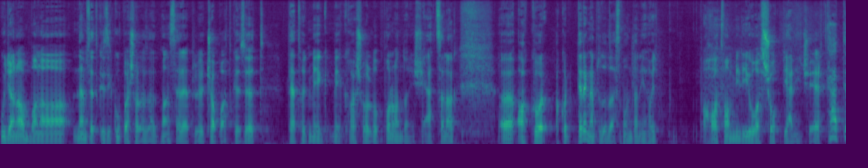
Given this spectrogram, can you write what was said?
ugyanabban a nemzetközi kupasorozatban szereplő csapat között, tehát hogy még, még hasonló porondon is játszanak, akkor, akkor tényleg nem tudod azt mondani, hogy a 60 millió az sok Pjanicért. Hát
